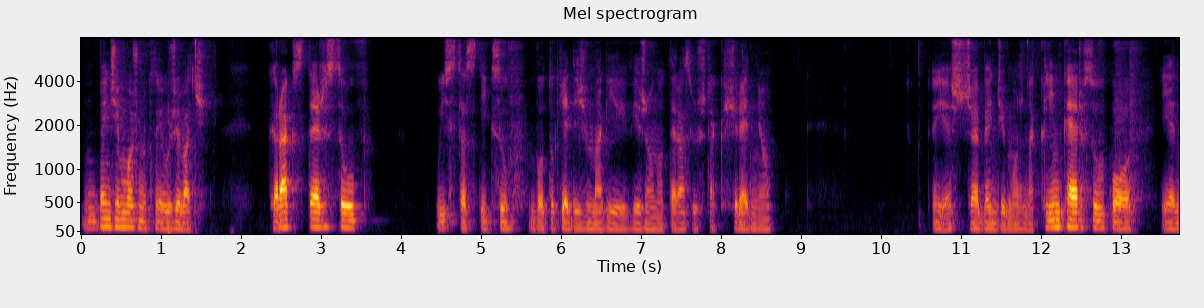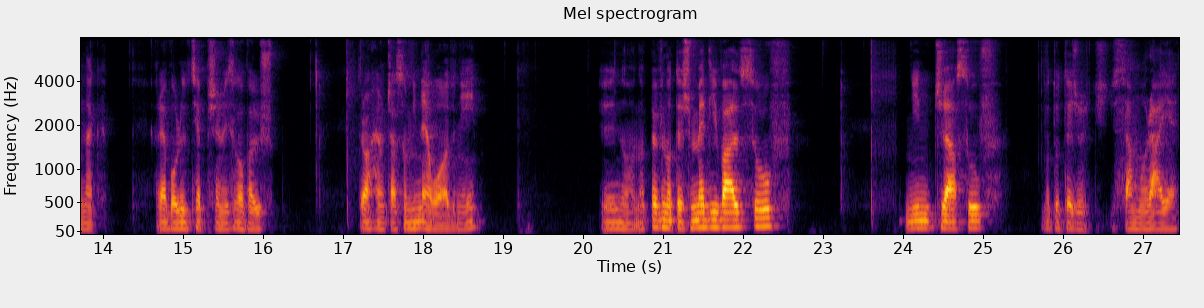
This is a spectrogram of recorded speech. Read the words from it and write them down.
Będzie można tutaj używać Crackstersów, Wistasticksów, bo to kiedyś w magię wierzono, teraz już tak średnio. Jeszcze będzie można Clinkersów, bo jednak rewolucja przemysłowa już trochę czasu minęło od niej. Y, No, na pewno też Medievalsów, Ninjasów, bo to też samuraje,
